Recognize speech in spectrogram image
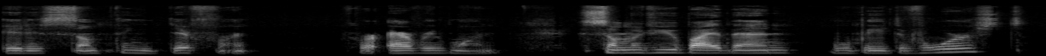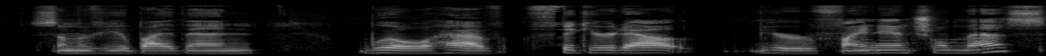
it is something different for everyone. Some of you by then will be divorced. Some of you by then will have figured out your financial mess.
